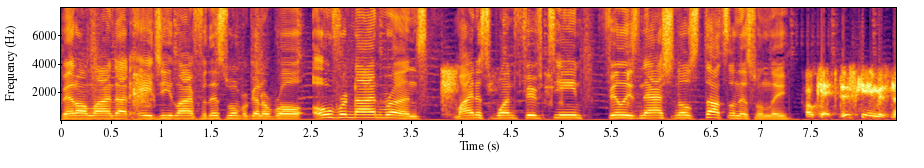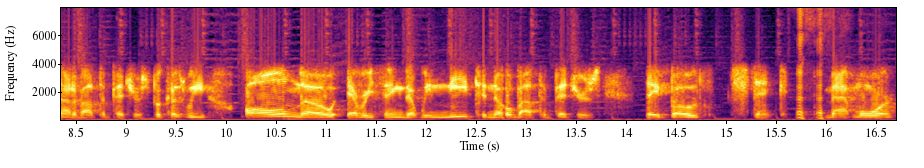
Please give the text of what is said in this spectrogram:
BetOnline.ag line for this one. We're going to roll over nine runs, minus 115. Phillies Nationals. Thoughts on this one, Lee? Okay, this game is not about the pitchers because we all know everything that we need to know about the pitchers. They both stink. Matt Moore,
